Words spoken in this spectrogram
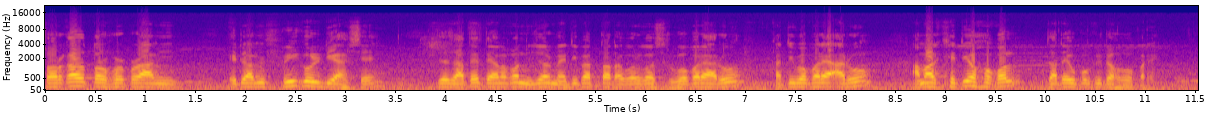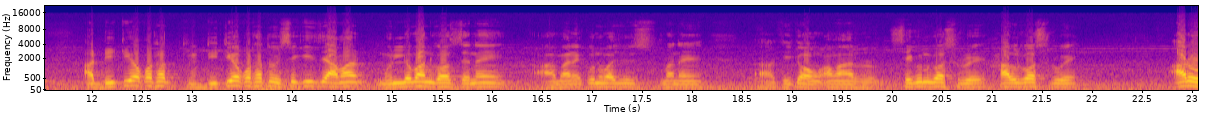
চৰকাৰৰ তৰফৰ পৰা আমি এইটো আমি ফ্ৰী কৰি দিয়া হৈছে যে যাতে তেওঁলোকৰ নিজৰ মেধি পাত্ৰত আগৰ গছ ৰুব পাৰে আৰু কাটিব পাৰে আৰু আমাৰ খেতিয়কসকল যাতে উপকৃত হ'ব পাৰে। আৰু দ্বিতীয় কথা দ্বিতীয় কথাটো হৈছে কি যে আমাৰ মূল্যৱান গছ যেনে মানে কোনোবাই যদি মানে কি কওঁ আমাৰ চেগুন গছ ৰুৱে শাল গছ ৰুৱে। আৰু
